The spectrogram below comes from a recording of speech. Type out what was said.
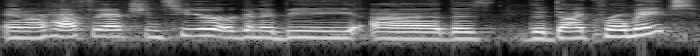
and our half reactions here are going to be uh, the the dichromate.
